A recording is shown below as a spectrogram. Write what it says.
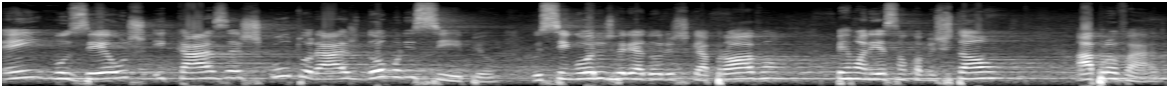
em museus e casas culturais do município. Os senhores vereadores que aprovam, permaneçam como estão. Aprovado.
